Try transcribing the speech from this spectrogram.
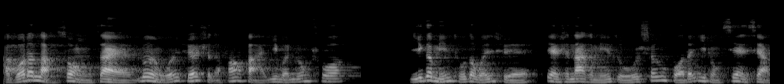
法国的朗诵在《论文学史的方法》一文中说：“一个民族的文学，便是那个民族生活的一种现象。”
